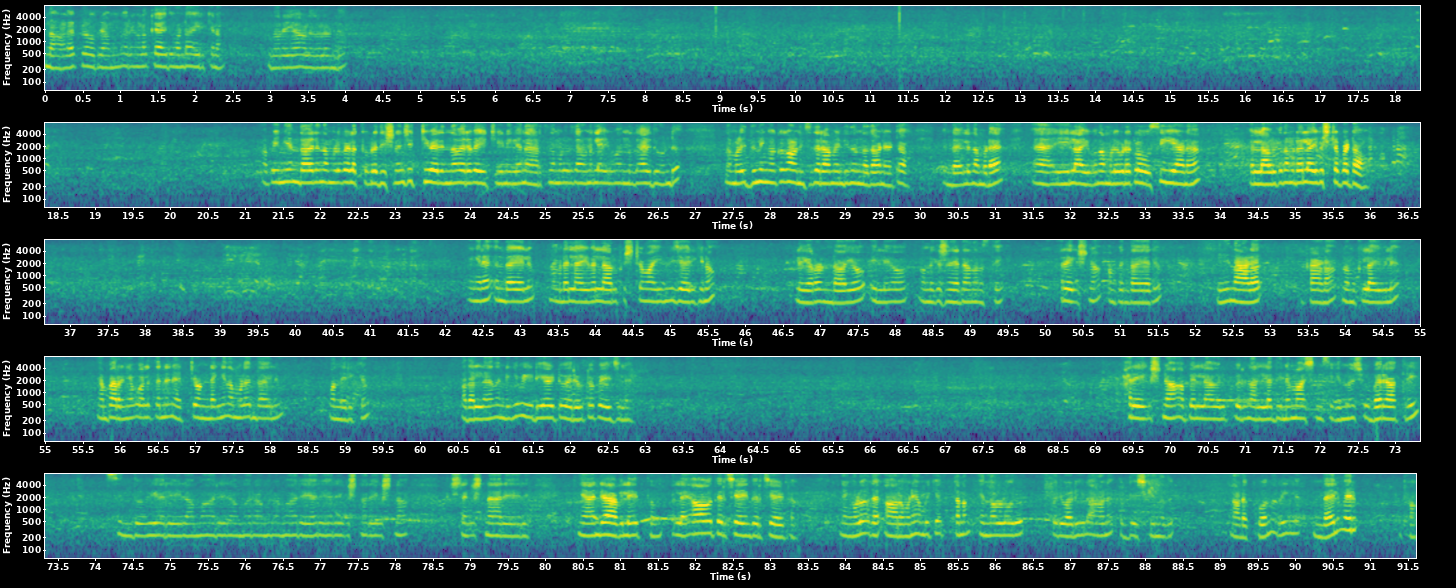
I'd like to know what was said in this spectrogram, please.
നാളെ പ്രോഗ്രാമും കാര്യങ്ങളൊക്കെ ആയതുകൊണ്ടായിരിക്കണം. നിറയെ ആളുകളുണ്ട്. അപ്പോൾ ഇനി എന്തായാലും നമ്മൾ വിളക്ക് പ്രദക്ഷിണം ചുറ്റി വരുന്നവരെ വെയിറ്റ് ചെയ്യണില്ല. നേരത്തെ നമ്മൾ ഒരു തവണ ലൈവ് വന്നതായതുകൊണ്ട് നമ്മൾ ഇത് നിങ്ങൾക്ക് കാണിച്ചു തരാൻ വേണ്ടി നിന്നതാണ് കേട്ടോ. എന്തായാലും നമ്മുടെ ഈ ലൈവ് നമ്മളിവിടെ ക്ലോസ് ചെയ്യാണ്. എല്ലാവർക്കും നമ്മുടെ ലൈവ് ഇഷ്ടപ്പെട്ടോ? ഇങ്ങനെ എന്തായാലും നമ്മുടെ ലൈവ് എല്ലാവർക്കും ഇഷ്ടമായി എന്ന് വിചാരിക്കണോ ക്ലിയർ ഉണ്ടായോ ഇല്ലയോ? ഉണ്ണികൃഷ്ണ ചേട്ടാ നമസ്തേ. ഹരേ കൃഷ്ണ അപ്പം എന്തായാലും ഇനി നാളെ കാണാം നമുക്ക് ലൈവിൽ ഞാൻ പറഞ്ഞ പോലെ തന്നെ നെറ്റ് ഉണ്ടെങ്കിൽ നമ്മൾ എന്തായാലും വന്നിരിക്കും. അതല്ല എന്നുണ്ടെങ്കിൽ വീഡിയോ ആയിട്ട് വരും കേട്ടോ പേജിൽ ഹരേ കൃഷ്ണ അപ്പം എല്ലാവർക്കും ഒരു നല്ല ദിനം ആശംസിക്കുന്നു. ശുഭരാത്രി. സിന്ധുവി ഹരേ രാമ ഹരേ രാമ രാമ രാമ ഹരേ ഹരേ ഹരേ കൃഷ്ണ ഹരേ കൃഷ്ണ കൃഷ്ണ കൃഷ്ണ ഹരേ ഹരേ. ഞാൻ രാവിലെ എത്തും അല്ലേ? ആ തീർച്ചയായും തീർച്ചയായിട്ടും. ഞങ്ങളും അതെ ആറു മണിയാകുമ്പോഴേക്ക് എത്തണം എന്നുള്ളൊരു പരിപാടിയിലാണ് ഉദ്ദേശിക്കുന്നത്. നടക്കുമോയെന്നറിയില്ല എന്തായാലും വരും. കേട്ടോ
